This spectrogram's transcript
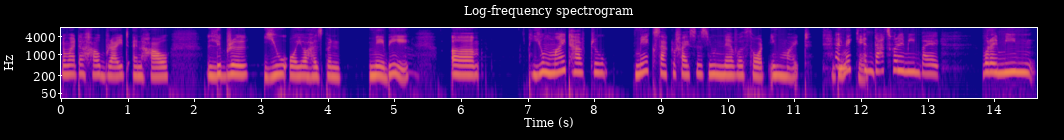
no matter how bright and how liberal you or your husband may be. Um, you might have to make sacrifices you never thought you might be and, making. and that's what I mean by what I mean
